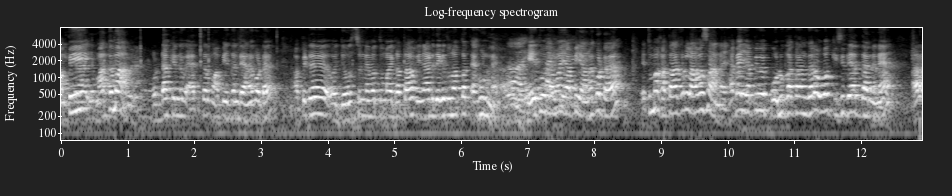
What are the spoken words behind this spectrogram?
අපි මතුමා පොඩ්ඩක් එන්නකෝ ඇත්තටම අපි එතනට යනකොට අපිට ඔය ජෝන්සන් එමතුමායි කතාව විනාඩි දෙක තුනක්වත් ඇහුන්නේ නැහැ. හේතුව තමයි අපි යනකොට එතුමා කතා කරලා අවසానයි. හැබැයි අපි ওই පොළු කතන්දර ඔව කිසි දෙයක් දන්නේ නැහැ. අර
